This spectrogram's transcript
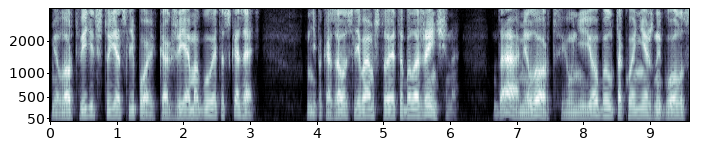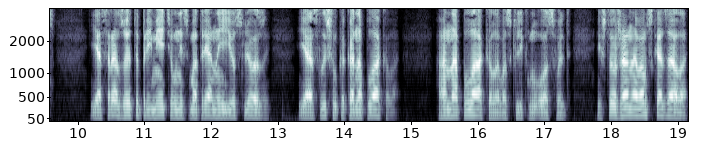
«Милорд видит, что я слепой. Как же я могу это сказать?» «Не показалось ли вам, что это была женщина?» «Да, милорд, и у нее был такой нежный голос. Я сразу это приметил, несмотря на ее слезы. Я слышал, как она плакала». «Она плакала!» — воскликнул Освальд. «И что же она вам сказала?»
